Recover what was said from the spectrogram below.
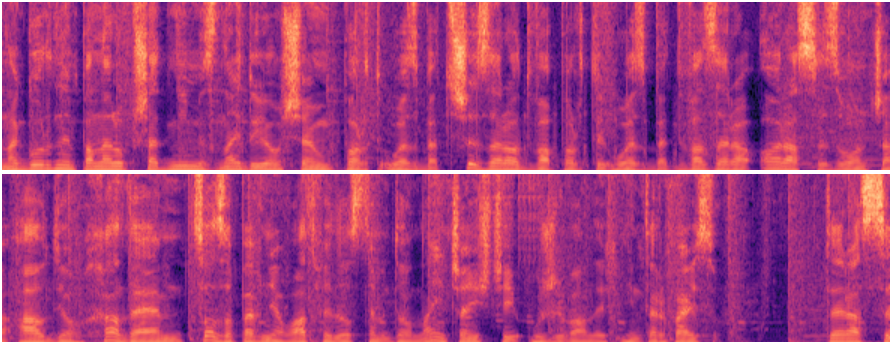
Na górnym panelu przednim znajdują się port USB 3.0, dwa porty USB 2.0 oraz złącza audio HDM, co zapewnia łatwy dostęp do najczęściej używanych interfejsów. Teraz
